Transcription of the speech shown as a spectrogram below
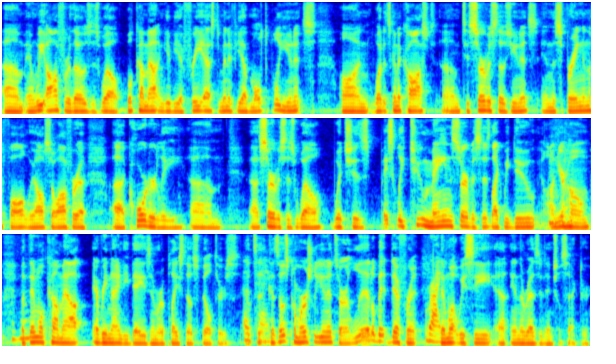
Um, and we offer those as well. We'll come out and give you a free estimate if you have multiple units on what it's going to cost um, to service those units in the spring and the fall. We also offer a, a quarterly um, uh, service as well, which is basically two main services like we do on your home, but then we'll come out every 90 days and replace those filters. Okay. Because those commercial units are a little bit different Right. than what we see uh, in the residential sector.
